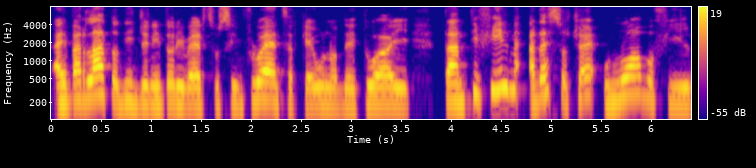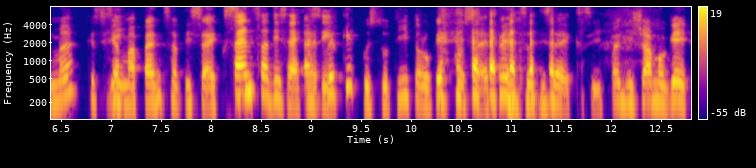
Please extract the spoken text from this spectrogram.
Hai parlato di Genitori versus Influencer, che è uno dei tuoi tanti film. Adesso c'è un nuovo film che si Sì. chiama Pensati Sexy. Pensati Eh, sexy. perché questo titolo? Che cos'è? Pensati Sexy. Poi diciamo che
